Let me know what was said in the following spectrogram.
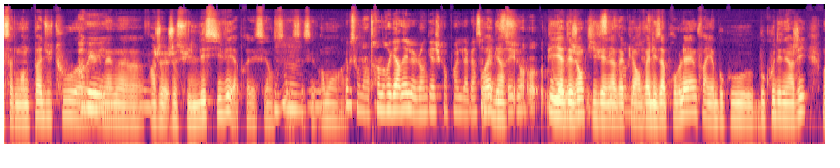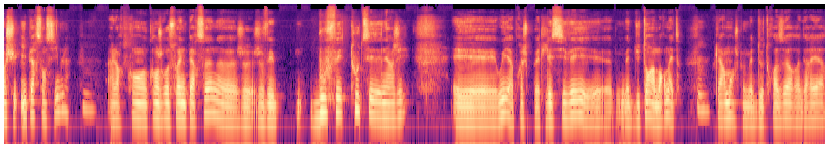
Ça ne demande pas du tout. Ah euh, même, euh, je, je, suis lessivée après les séances. Mhm. C'est vraiment. Euh parce qu'on est en train de regarder le langage corporel de la personne. Oui, bien sûr. Puis il y a des gens qui viennent avec leur valise à problème. Enfin, il y a beaucoup, beaucoup d'énergie. Moi, je suis hyper sensible. Mm. Alors, quand, quand, je reçois une personne, je, je, vais bouffer toutes ces énergies. Et oui, après, je peux être lessivée et mettre du temps à m'en remettre. Mm. Clairement, je peux mettre 2-3 heures derrière,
